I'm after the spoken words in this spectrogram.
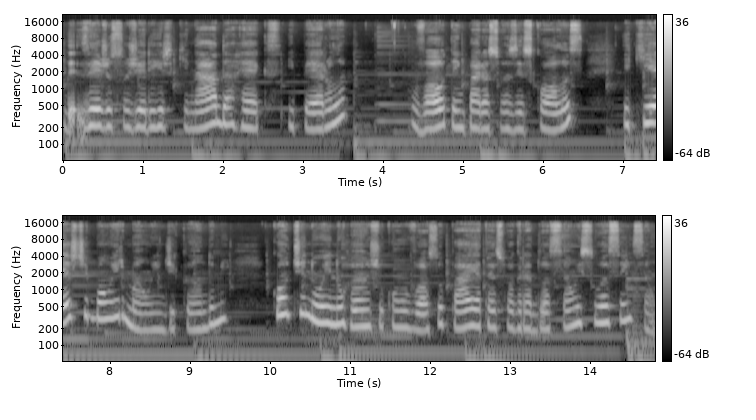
Desejo sugerir que nada, Rex e Pérola voltem para suas escolas e que este bom irmão, indicando-me, continue no rancho com o vosso pai até sua graduação e sua ascensão.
